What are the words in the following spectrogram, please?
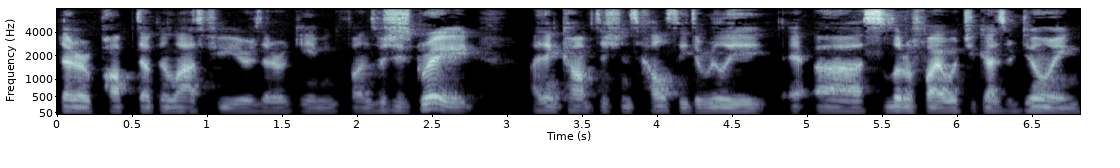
that are popped up in the last few years that are gaming funds, which is great. I think competition is healthy to really uh, solidify what you guys are doing.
